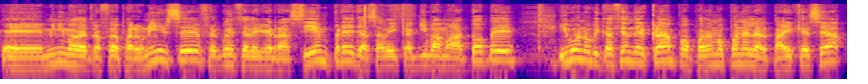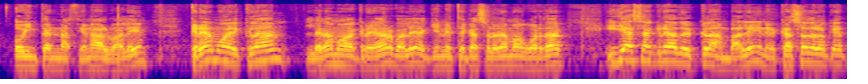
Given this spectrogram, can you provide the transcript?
Eh, mínimo de trofeos para unirse, frecuencia de guerra siempre, ya sabéis que aquí vamos a tope. Y bueno, ubicación del clan, pues podemos ponerle al país que sea o internacional, ¿vale? Creamos el clan, le damos a crear, ¿vale? Aquí en este caso le damos a guardar y ya se ha creado el clan, ¿vale? En el caso de, lo que,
